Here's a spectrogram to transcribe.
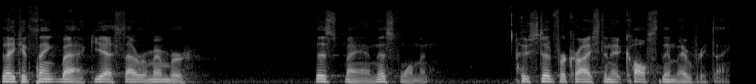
They could think back. Yes, I remember this man, this woman who stood for Christ, and it cost them everything.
